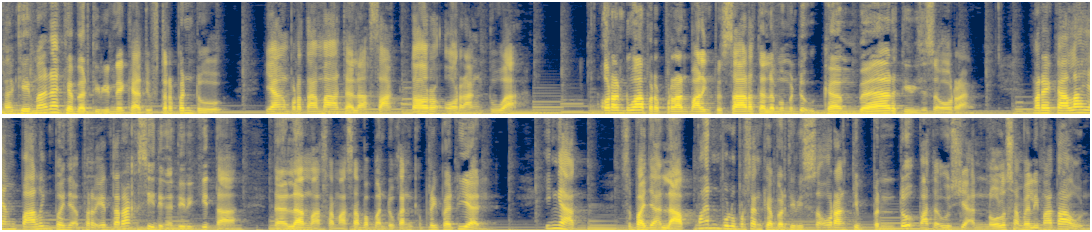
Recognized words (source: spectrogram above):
Bagaimana gambar diri negatif terbentuk? Yang pertama adalah faktor orang tua. Orang tua berperan paling besar dalam membentuk gambar diri seseorang. Mereka lah yang paling banyak berinteraksi dengan diri kita dalam masa-masa pembentukan kepribadian. Ingat, sebanyak 80% gambar diri seseorang dibentuk pada usia 0 sampai 5 tahun.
